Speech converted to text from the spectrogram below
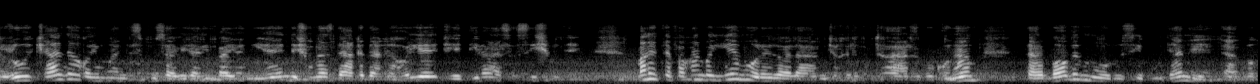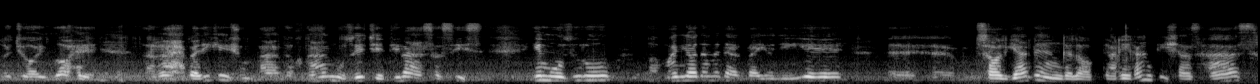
روی کرده آقای مهندس موسوی در این بیانیه نشون از دقدقه های جدی و اساسیش بوده. من اتفاقا با یه مورد حالا اینجا خیلی کوتاه عرض بکنم. در باب موروسی بودن در واقع جایگاه رهبری که ایشون پرداختن موضوع جدی و اساسی است. این موضوع رو من یادم در بیانیه سالگرد انقلاب دقیقا پیش از حصر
